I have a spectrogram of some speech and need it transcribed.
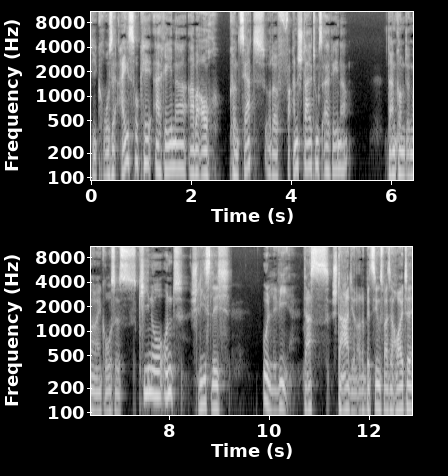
die große Eishockey-Arena, aber auch Konzert- oder Veranstaltungsarena. Dann kommt irgendwann ein großes Kino und schließlich Ullevi, das Stadion oder beziehungsweise heute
